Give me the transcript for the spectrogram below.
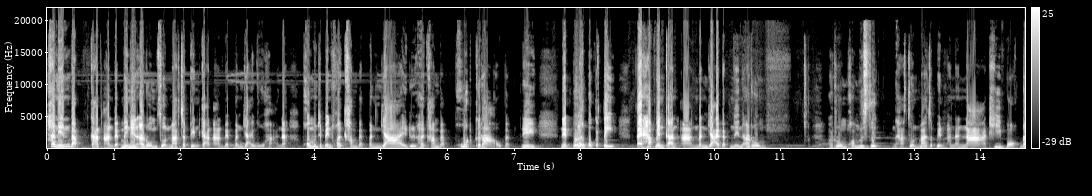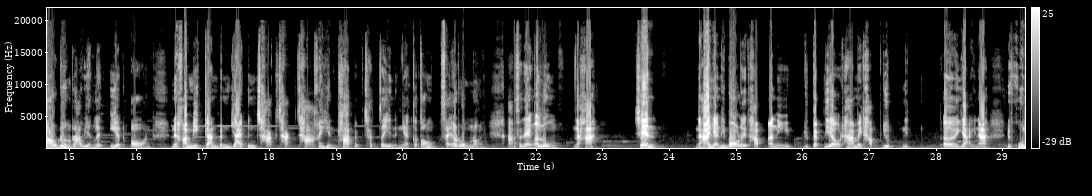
ถ้าเน้นแบบการอ่านแบบไม่เน้นอารมณ์ส่วนมากจะเป็นการอ่านแบบบรรยายโวหารนะเพราะมันจะเป็นถ้อยคำแบบบรรยาย หรือถ้อยคำแบบพูดกล่าวแบบในในเรื่องปกติ แต่ถ้าเป็นการอ่านบรรยายแบบเน้นอารมณ์อารมณ์ความรู้สึกนะคะส่วนมากจะเป็นพรรณนาที่บอกเล่าเรื่องราวอย่างละเอียดอ่อนนะคะมีการบรรยายเป็นฉากฉากฉากให้เห็นภาพแบบชัดเจนอย่างเงี้ยก็ต้องใส่อารมณ์หน่อยอะแสดงอารมณ์นะคะ เช่นนะคะอย่างที่บอกเลยทับอันนี้หยุดแป๊บเดียวถ้าไม่ทับหยุดนิด เออใหญ่นะเดี๋ยวคุณ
